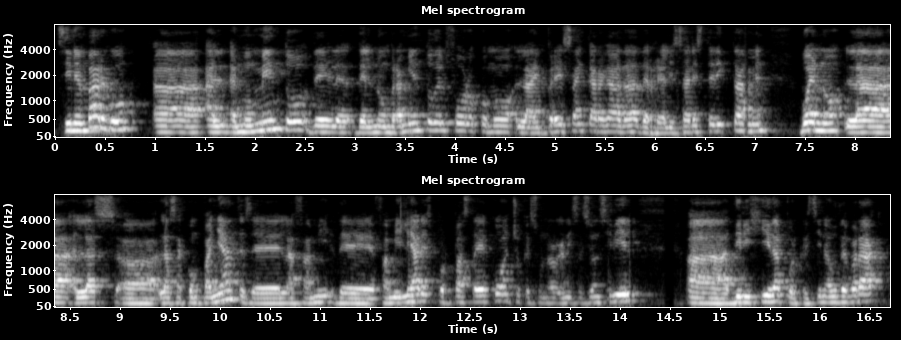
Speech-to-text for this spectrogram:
Sin embargo, ah, al, momento del nombramiento del foro como la empresa encargada de realizar este dictamen, bueno, ah, las acompañantes de, la de familiares por pasta de concho, que es una organización civil ah, dirigida por Cristina Udebrac,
